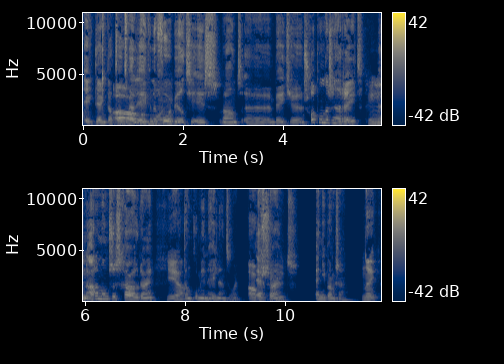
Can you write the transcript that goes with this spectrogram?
ik denk dat dat Oh, wel even een voorbeeldje is. Want eh, een beetje een schop onder zijn reet, Mm. een arm om zijn schouder, Ja, dan kom je een heel eind hoor. Absoluut. En niet bang zijn. Nee.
